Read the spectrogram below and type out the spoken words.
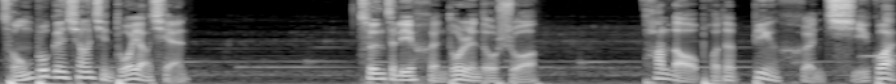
从不跟乡亲多要钱。村子里很多人都说。他老婆的病很奇怪，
